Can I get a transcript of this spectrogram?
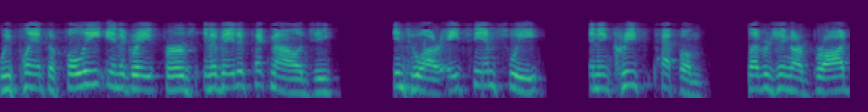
we plan to fully integrate Verb's innovative technology into our HCM suite and increase PEPM, leveraging our broad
